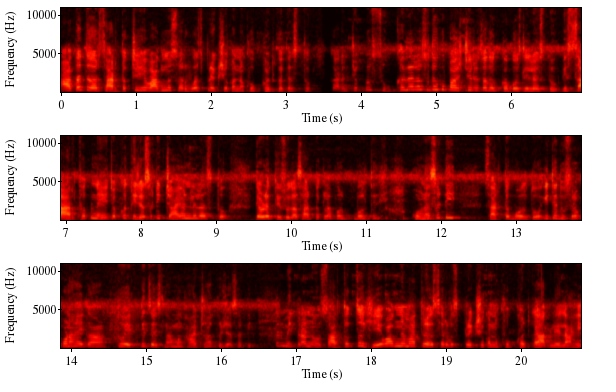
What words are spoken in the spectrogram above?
आता तर सार्थकचे हे वागणं सर्वच प्रेक्षकांना खूप खटकत असतं. कारण चक्क सुखदाला सुद्धा खूप आश्चर्याचा धक्का बसलेला असतो की सार्थकने चक्क तिच्यासाठी चाय आणलेला असतो. तेवढं ती सुद्धा सार्थकला बोलते हा कोणासाठी? सार्थक बोलतो इथे दुसरं कोण आहे का? तू एकटीच आहेस ना मग हा चहा तुझ्यासाठी. तर मित्रांनो सार्थकचं हे वागणं मात्र सर्वच प्रेक्षकांना खूप खटका लागलेलं आहे.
